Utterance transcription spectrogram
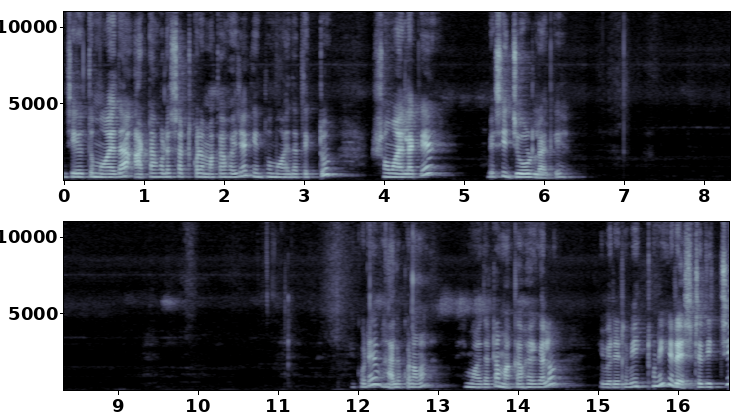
যেহেতু ময়দা আটা হলে শর্ট করে মাখা হয়ে যায়, কিন্তু ময়দাতে একটু সময় লাগে, বেশি জোর লাগে। করে ভালো করে আমার ময়দাটা মাখা হয়ে গেল। এবার এটা আমি একটুখানি রেস্টে দিচ্ছি।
